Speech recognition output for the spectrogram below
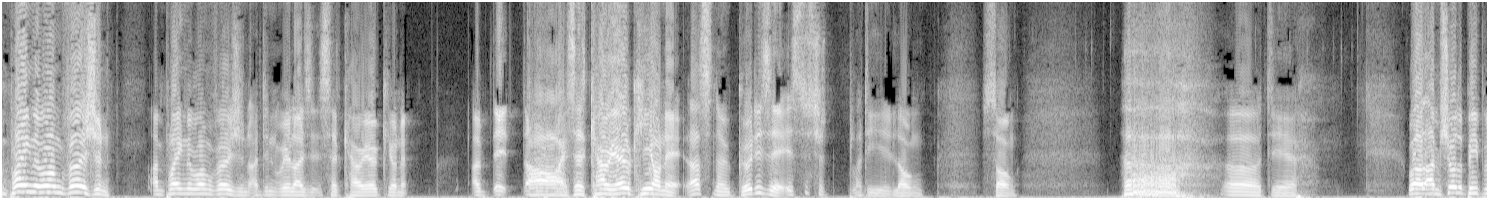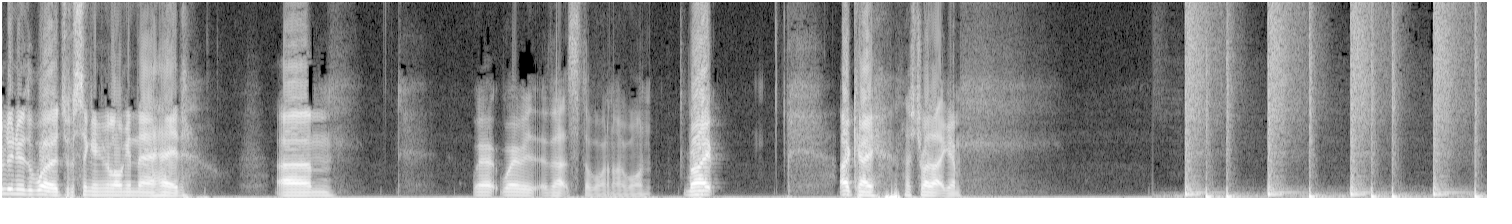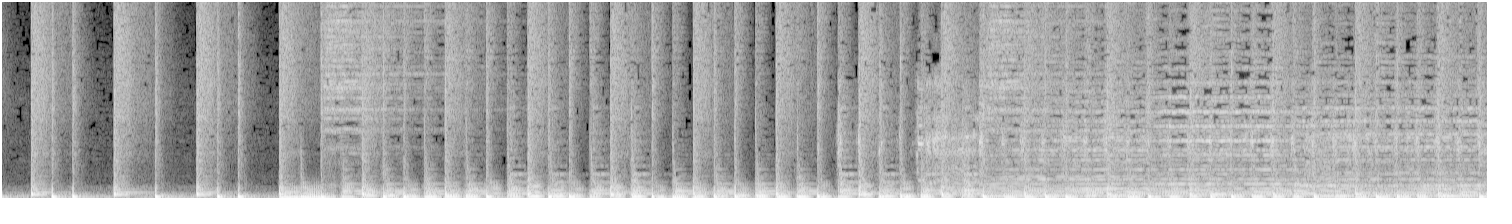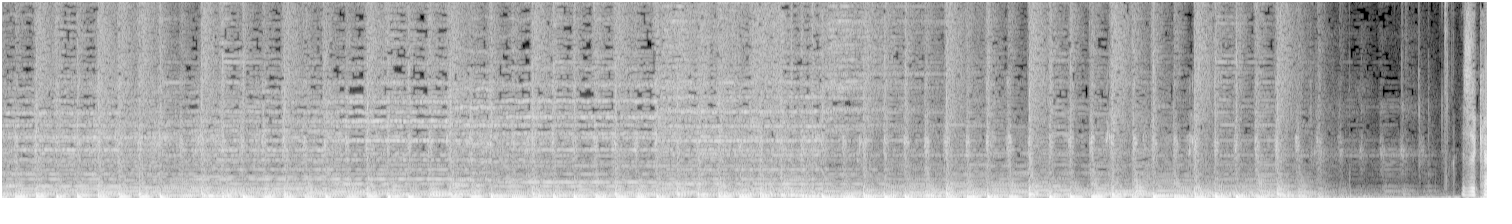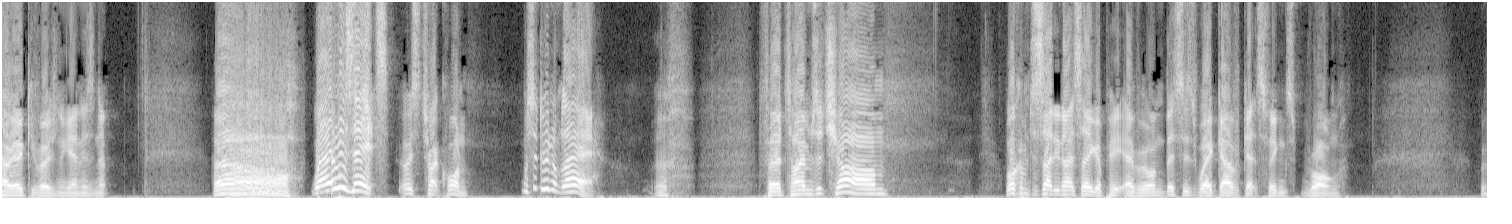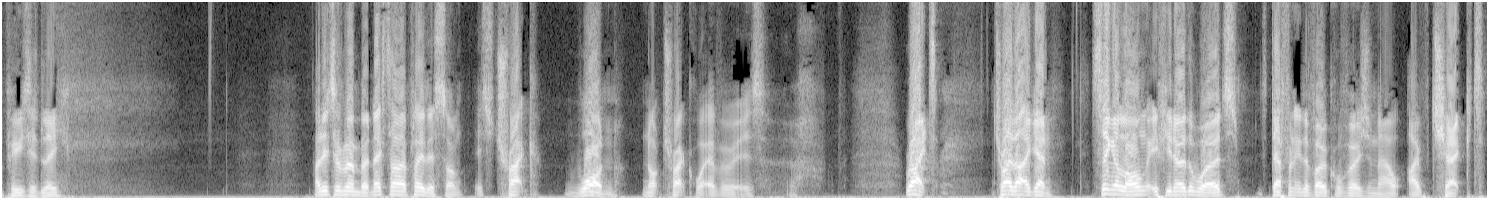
I'm playing the wrong version. I'm playing the wrong version. I didn't realise it said karaoke on it. I, it oh, it says karaoke on it. That's no good, is it? It's just a bloody long song. oh dear. Well, I'm sure the people who knew the words were singing along in their head. Um, where where is, that's the one I want. Right. Okay, let's try that again. Karaoke version again, isn't it? Oh, where is it? Oh, it's track one. What's it doing up there? Ugh. Third time's a charm. Welcome to Saturday Night Sega, Pete, everyone. This is where Gav gets things wrong. Repeatedly. I need to remember, next time I play this song, it's track one, not track whatever it is. Ugh. Right, try that again. Sing along if you know the words. It's definitely the vocal version now. I've checked.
